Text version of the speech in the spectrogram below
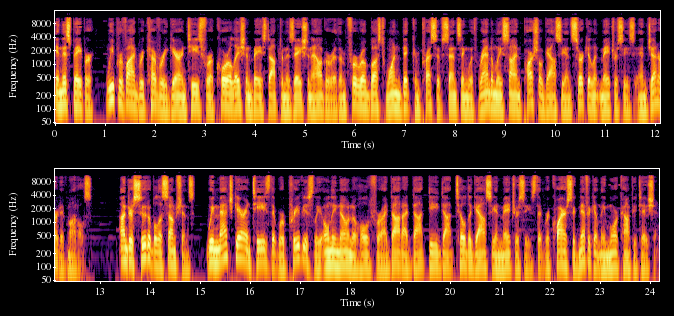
In this paper, we provide recovery guarantees for a correlation based optimization algorithm for robust 1 bit compressive sensing with randomly signed partial Gaussian circulant matrices and generative models. Under suitable assumptions, we match guarantees that were previously only known to hold for I.I.D. tilde Gaussian matrices that require significantly more computation.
